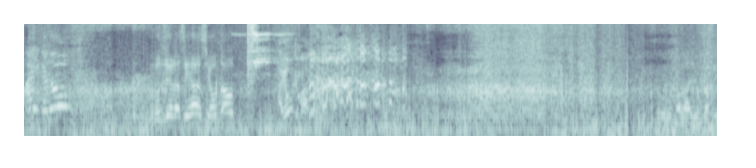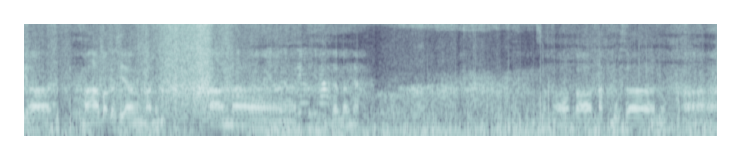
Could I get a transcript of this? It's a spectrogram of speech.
Ay, kadong! Roger Asihas, shout out. Ayaw, di ba? So malayo kasi at mahaba kasi ang ano ang ah, dala niya. Saka katakbo sa ano ah,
